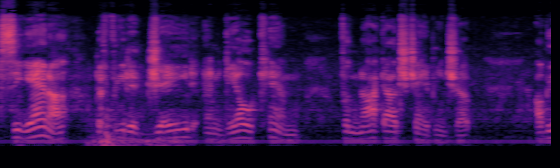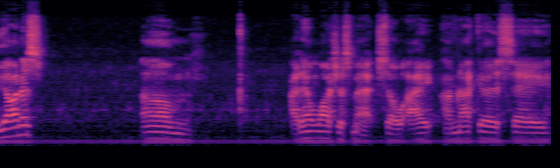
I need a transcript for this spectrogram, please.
Sienna defeated Jade and Gail Kim for the Knockouts Championship. I'll be honest, um, I didn't watch this match, so I, I'm not going to say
